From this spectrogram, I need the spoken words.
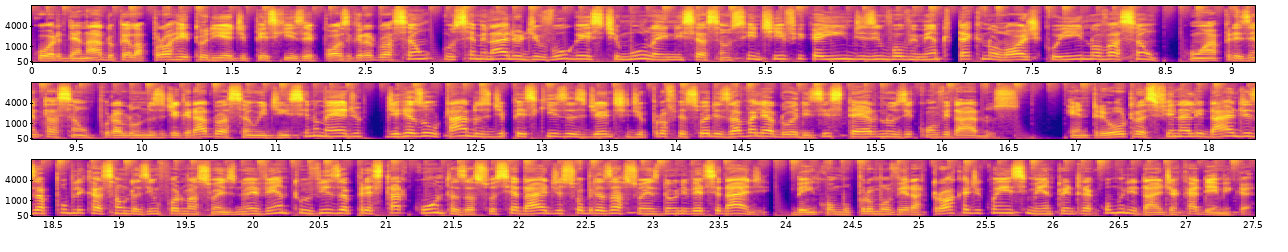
Coordenado pela Pró-Reitoria de Pesquisa e Pós-Graduação, o seminário divulga e estimula a iniciação científica em desenvolvimento tecnológico e inovação, com a apresentação por alunos de graduação e de ensino médio de resultados de pesquisas diante de professores avaliadores externos e convidados. Entre outras finalidades, a publicação das informações no evento visa prestar contas à sociedade sobre as ações da universidade, bem como promover a troca de conhecimento entre a comunidade acadêmica.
